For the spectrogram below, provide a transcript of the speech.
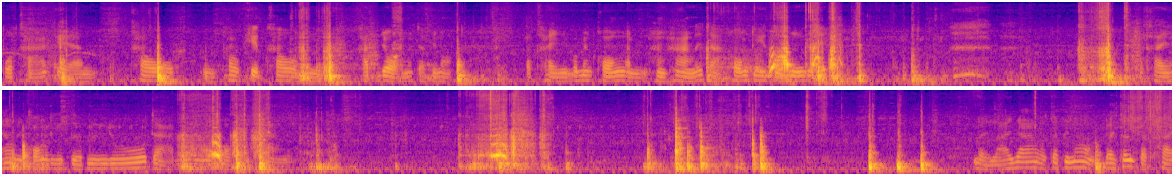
ปวดขาแกนเข้าเข้าเข็ดเข้าอันคัดหยอกนะจ๊ะพี่น้องตะไคร่นี่บ่แม่นของกันห่างๆเลยจ้ะของดีตัวหนึงอยู่เด้ตะไคร่เฮานี่ของดีเติบหนึงอยู่จ้ะบ่แม่นว่าของห่างเลยได้หลายอย่างแล้วจ้ะพี่น้องได้เทั้งตะไคร่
